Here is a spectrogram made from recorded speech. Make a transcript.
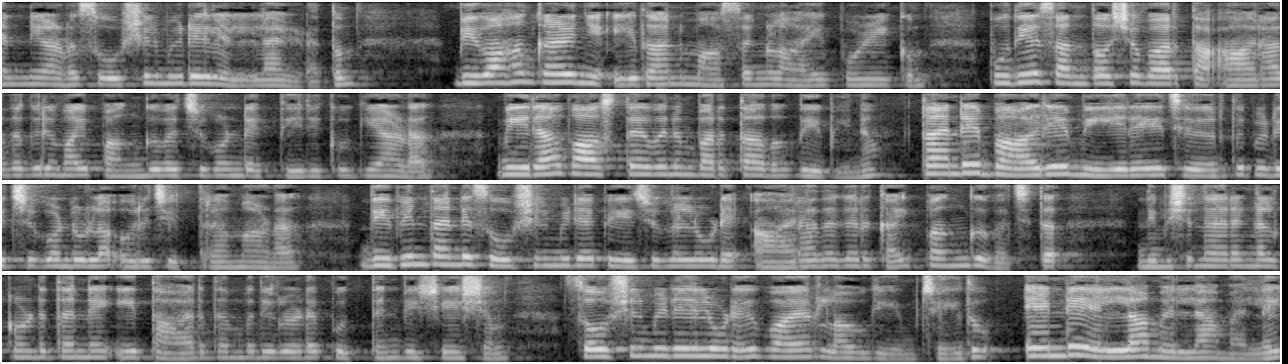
തന്നെയാണ് സോഷ്യൽ മീഡിയയിൽ എല്ലായിടത്തും. വിവാഹം കഴിഞ്ഞ് ഏതാനും മാസങ്ങളായപ്പോഴേക്കും പുതിയ സന്തോഷ വാർത്ത ആരാധകരുമായി പങ്കുവച്ചുകൊണ്ട് എത്തിയിരിക്കുകയാണ് മീര വാസ്തവനും ഭർത്താവ് വിപിനും. തന്റെ ഭാര്യ മീരയെ ചേർത്ത് പിടിച്ചുകൊണ്ടുള്ള ഒരു ചിത്രമാണ് വിപിൻ തന്റെ സോഷ്യൽ മീഡിയ പേജുകളിലൂടെ ആരാധകർക്കായി പങ്കുവച്ചത്. നിമിഷ നേരങ്ങൾ കൊണ്ട് തന്നെ ഈ താരദമ്പതികളുടെ പുത്തൻ വിശേഷം സോഷ്യൽ മീഡിയയിലൂടെ വൈറലാവുകയും ചെയ്തു. എന്റെ എല്ലാം എല്ലാം അല്ലേ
